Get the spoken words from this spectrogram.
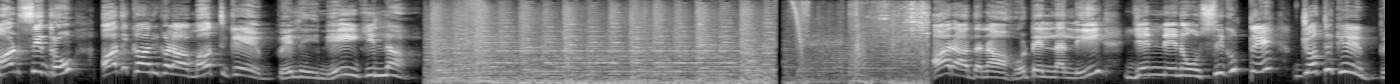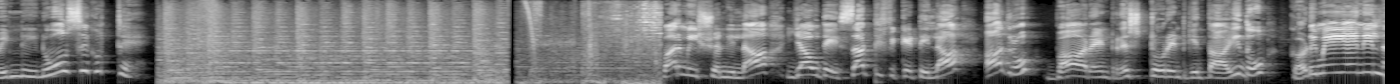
ಮಾಡಿಸಿದ್ರು, ಅಧಿಕಾರಿಗಳ ಮಾತಿಗೆ ಬೆಲೆನೇ ಇಲ್ಲ. ಆರಾಧನಾ ಹೋಟೆಲ್ನಲ್ಲಿ ಎಣ್ಣೆನೂ ಸಿಗುತ್ತೆ, ಜೊತೆಗೆ ಬೆಣ್ಣೆನೂ ಸಿಗುತ್ತೆ. ಪರ್ಮಿಷನ್ ಇಲ್ಲ, ಯಾವುದೇ ಸರ್ಟಿಫಿಕೇಟ್ ಇಲ್ಲ. ಆದರೂ ಬಾರ್ ಅಂಡ್ ರೆಸ್ಟೋರೆಂಟ್ಗಿಂತ ಇದು ಕಡಿಮೆ ಏನಿಲ್ಲ.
